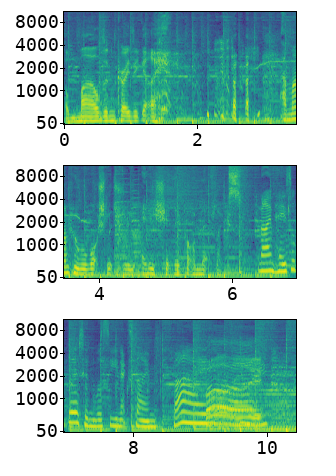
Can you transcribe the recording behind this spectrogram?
A mild and crazy guy. A man who will watch literally any shit they put on Netflix. And I'm Hazel Burton. We'll see you next time. Bye. Bye.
